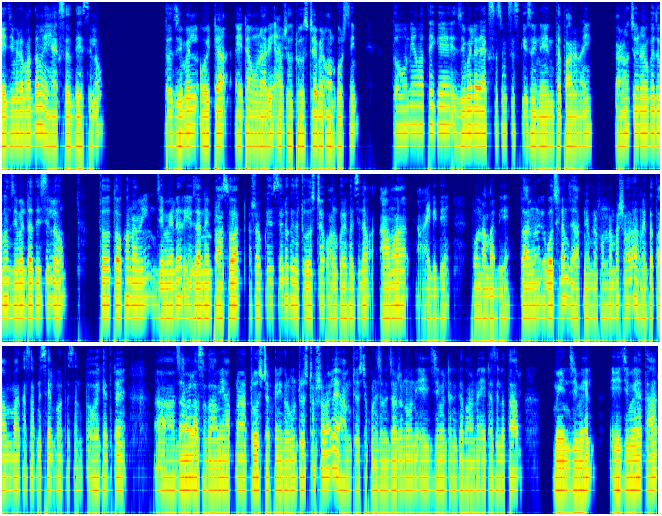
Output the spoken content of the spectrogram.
এই জিমেলের মাধ্যমে এই অ্যাক্সেস দিয়েছিল তো জিমেল ওইটা, এটা ওনারই আমি শুধু টু স্টেপ অন করছি। তো উনি আমার থেকে জিমেলের অ্যাক্সেস ম্যাক্সেস কিছুই নিয়ে নিতে পারে নাই। কারণ হচ্ছে উনি আমাকে যখন জিমেলটা দিয়েছিল তো তখন আমি জিমেলের ইউজার নেম পাসওয়ার্ড সবকিছু ছিল, কিন্তু টু স্টেপ অন করে ফেলছিলাম আমার আইডি দিয়ে ফোন নাম্বার দিয়ে। তো আমি ওনাকে বলছিলাম যে, আপনি আপনার ফোন নাম্বার সরান এটা তো আমার কাছে আপনি সেল করতেছেন। তো ওই ক্ষেত্রে ঝামেলা আছে তো, আমি আপনার টু স্টেপ কিনে করব। টু স্টেপ সরালে আমি টু স্টেপ করেছিলাম যার জন্য উনি এই জিমেলটা নিতে পারেন না এটা ছিল তার মেইন জিমেল। এই জিমেলে তার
